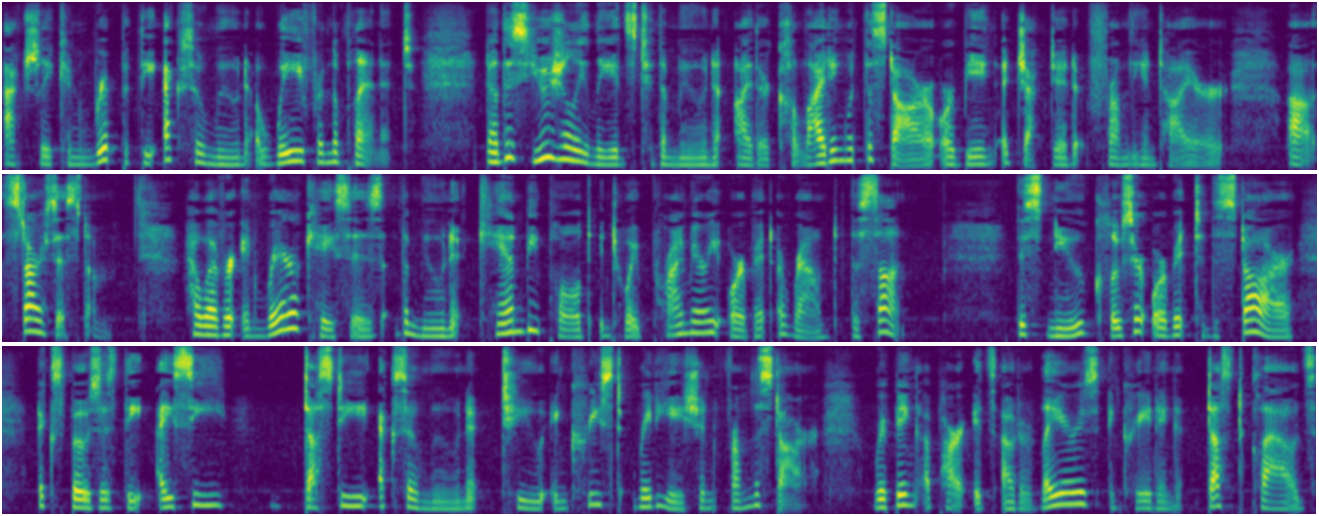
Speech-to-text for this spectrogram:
actually can rip the exomoon away from the planet. Now, this usually leads to the moon either colliding with the star or being ejected from the entire uh, star system. However, in rare cases, the moon can be pulled into a primary orbit around the sun. This new, closer orbit to the star exposes the icy, dusty exomoon to increased radiation from the star, ripping apart its outer layers and creating dust clouds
